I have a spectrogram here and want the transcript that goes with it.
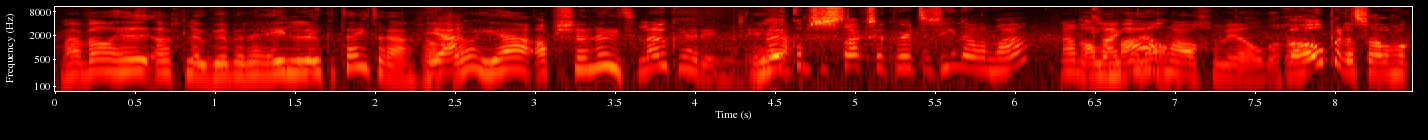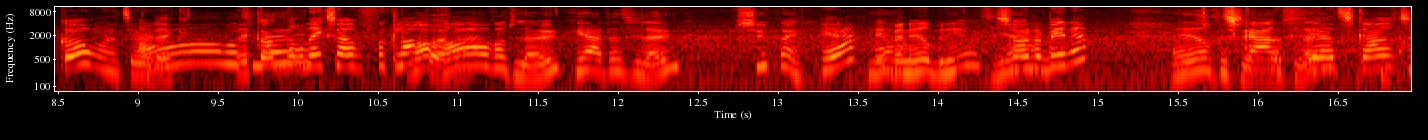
Maar wel heel erg leuk. We hebben een hele leuke tijd eraan gehad Ja? hoor. Ja, absoluut. Leuke herinnering. Leuk om ze straks ook weer te zien allemaal. Nou, dat Allemaal. lijkt me helemaal geweldig. We hopen dat ze allemaal komen natuurlijk. Oh, wat Daar kan ik nog niks over verklappen. Oh, wat leuk. Ja, dat is leuk. Super. Ja? Ik ben heel benieuwd. Zullen we naar binnen? Heel gezellig. Ja, het is koud.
